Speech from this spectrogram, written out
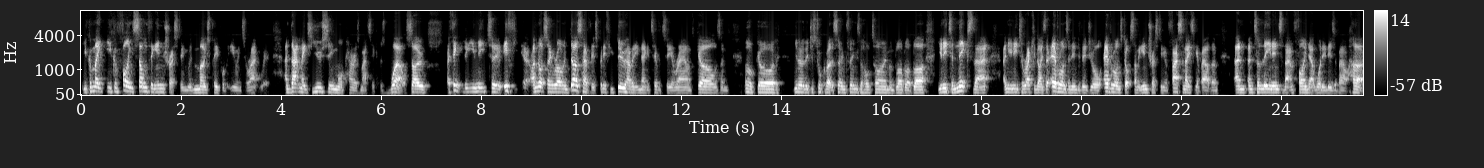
you can make you can find something interesting with most people that you interact with, and that makes you seem more charismatic as well. So I think that you need to. If I'm not saying Roland does have this, but if you do have any negativity around girls and oh god you know, they just talk about the same things the whole time and blah, blah, blah. You need to nix that and you need to recognize that everyone's an individual, everyone's got something interesting and fascinating about them, and, and to lean into that and find out what it is about her.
